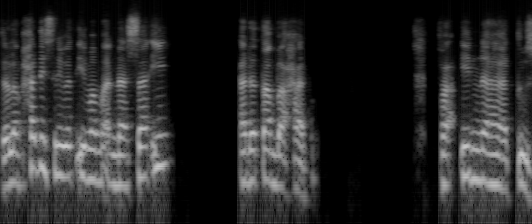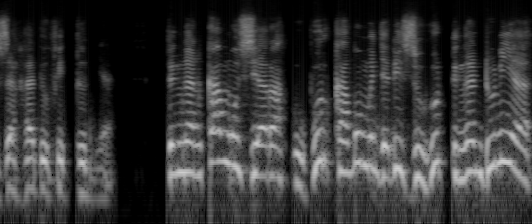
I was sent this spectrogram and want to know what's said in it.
Dalam hadis riwayat Imam An-Nasai ada tambahan. Fa innaha tuzahadu. Dengan kamu ziarah kubur, kamu menjadi zuhud dengan dunia.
